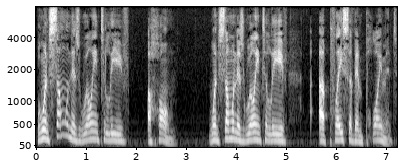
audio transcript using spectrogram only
But when someone is willing to leave a home, when someone is willing to leave a place of employment,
